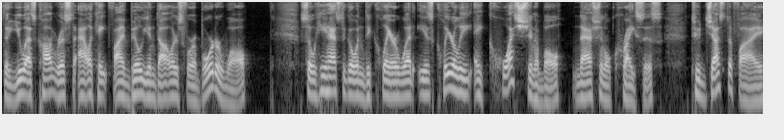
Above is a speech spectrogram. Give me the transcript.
the U.S. Congress to allocate $5 billion for a border wall. So he has to go and declare what is clearly a questionable national crisis to justify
